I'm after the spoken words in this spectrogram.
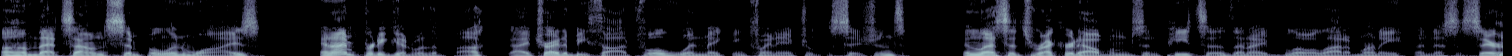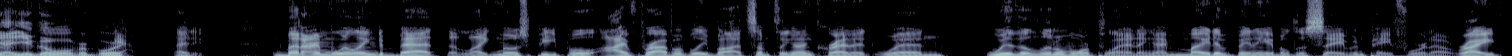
um, that sounds simple and wise. And I'm pretty good with a buck. I try to be thoughtful when making financial decisions. Unless it's record albums and pizza, then I blow a lot of money unnecessarily. Yeah, you go overboard. Yeah, I do. But I'm willing to bet that, like most people, I've probably bought something on credit when with a little more planning, I might have been able to save and pay for it outright.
